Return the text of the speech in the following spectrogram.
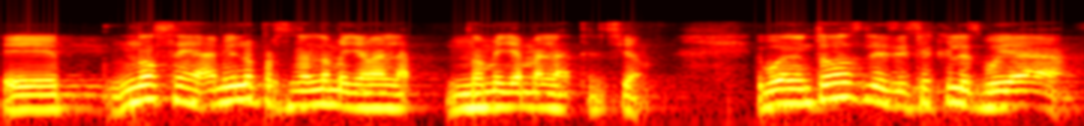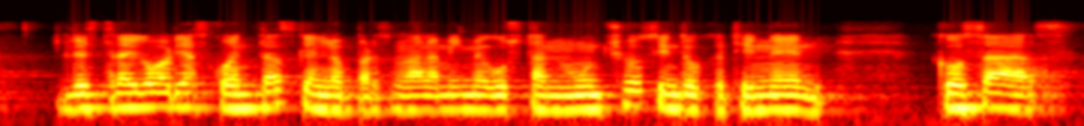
eh, no sé, a mí en lo personal no me llaman la, no me llaman la atención. Bueno, entonces les decía que les voy a, les traigo varias cuentas que en lo personal a mí me gustan mucho, siento que tienen cosas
